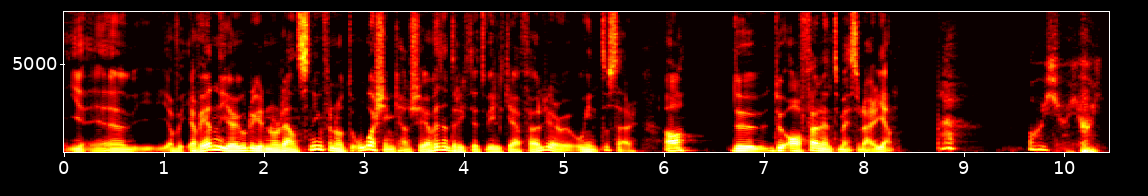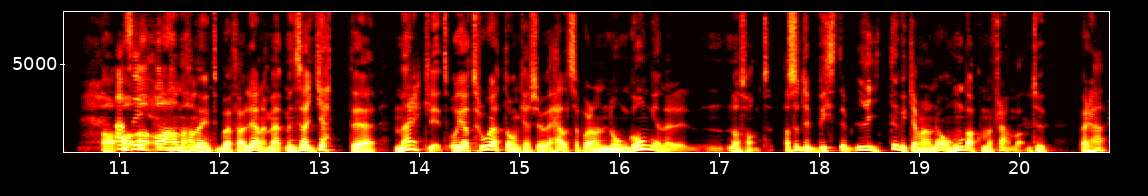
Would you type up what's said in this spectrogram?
jag, jag, jag vet inte, jag gjorde ju någon rensning för något år sedan kanske. Jag vet inte riktigt vilka jag följer och inte så här. Ja, du, du avföljer inte mig sådär igen. Oj, oj, oj. Ja, Alltså- och, och han, han har inte börjat följa henne. Men, men så här jättemärkligt. Och jag tror att de kanske hälsar på varandra någon gång eller något sånt. Alltså typ visste lite vilka varandra var. Hon bara kommer fram. Bara, du, vad är det här?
